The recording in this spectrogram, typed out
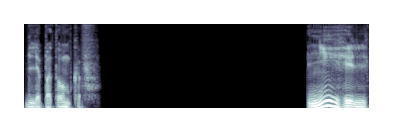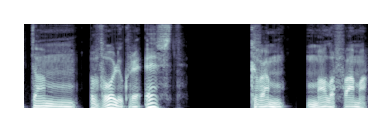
для потомков. Nihil tam volucre est, quam mala fama.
